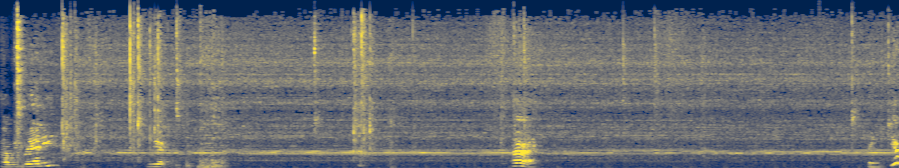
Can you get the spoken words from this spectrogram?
Are we ready? We are. All right. Thank you.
